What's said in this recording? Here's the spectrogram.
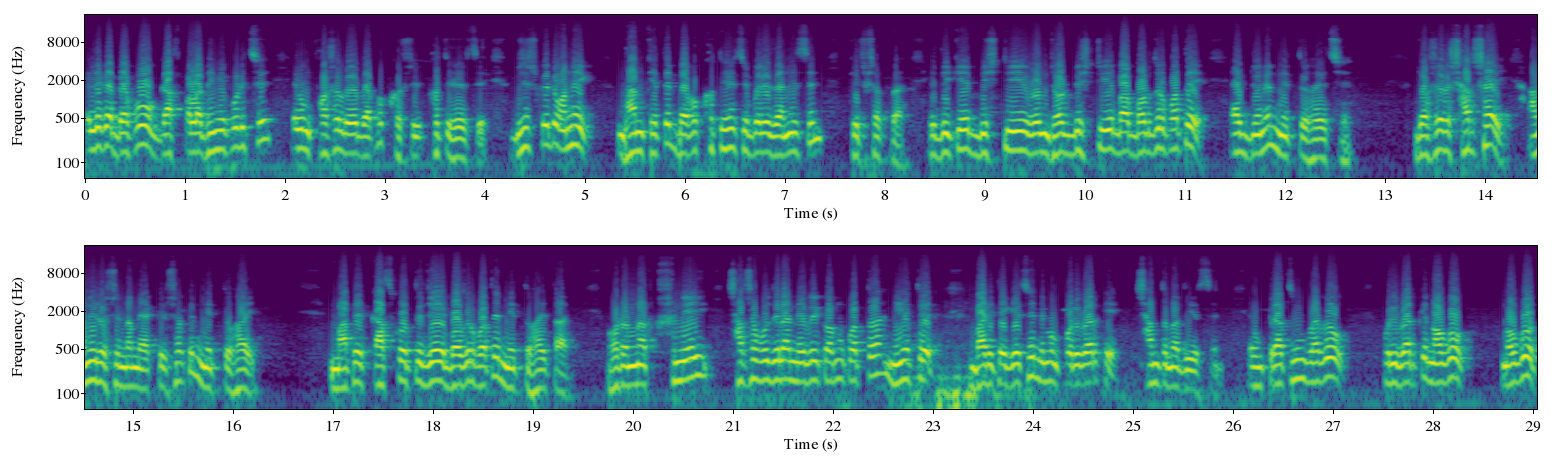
এলাকায় ব্যাপক গাছপালা ভেঙে পড়েছে এবং ফসলের ব্যাপক ক্ষতি- হয়েছে। বিশেষ করে অনেক ধান খেতে ব্যাপক ক্ষতি হয়েছে বলে জানিয়েছেন কৃষকরা। এদিকে বৃষ্টি এবং ঝড় বৃষ্টি বা বজ্রপাতে একজনের মৃত্যু হয়েছে। যশোরের সারসাই আমির হোসেন নামে এক কৃষকের মৃত্যু হয়। মাঠে কাজ করতে যেয়ে বজ্রপাতে মৃত্যু হয় তার। ঘটনা শুনেই শাসক উপজেলার নেবী কর্মকর্তা নিহতের বাড়িতে গেছেন এবং পরিবারকে সান্ত্বনা দিয়েছেন এবং প্রাথমিকভাবেও পরিবারকে নগদ নগদ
